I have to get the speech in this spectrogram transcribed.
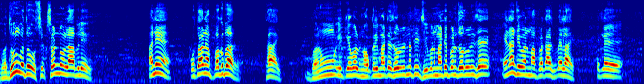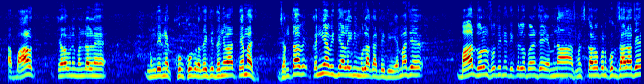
વધુમાં વધુ શિક્ષણનો લાભ લે અને પોતાના પગભર થાય. ભણવું એ કેવળ નોકરી માટે જરૂરી નથી, જીવન માટે પણ જરૂરી છે. એના જીવનમાં પ્રકાશ ફેલાય. એટલે આ બાળ કેળવણી મંડળને, મંદિરને ખૂબ ખૂબ હૃદયથી ધન્યવાદ. તેમજ જનતા કન્યા વિદ્યાલયની મુલાકાત લીધી. એમાં જે બાર ધોરણ સુધીની દીકરીઓ ભણે છે, એમના સંસ્કારો પણ ખૂબ સારા છે.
